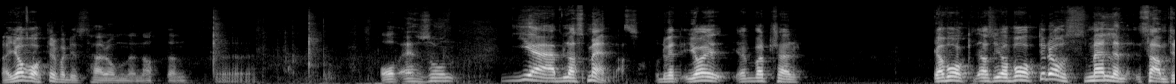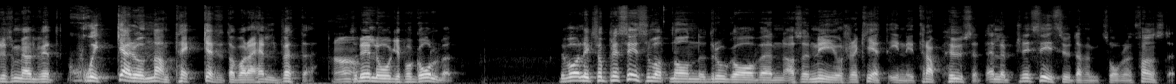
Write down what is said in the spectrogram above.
Ja, jag vaknade faktiskt här om den natten. Eh, av en sån jävla smäll alltså. Och du vet, jag, jag har varit så här. Jag, vak alltså jag vaknade av smällen samtidigt som jag du vet, skickar undan täcket utav bara helvete. Ja. Så det låg ju på golvet. Det var liksom precis som att någon drog av en, alltså en nyårsraket in i trapphuset. Eller precis utanför mitt sovrumsfönster.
